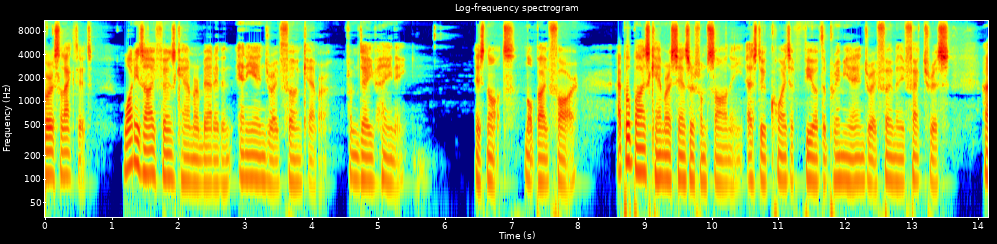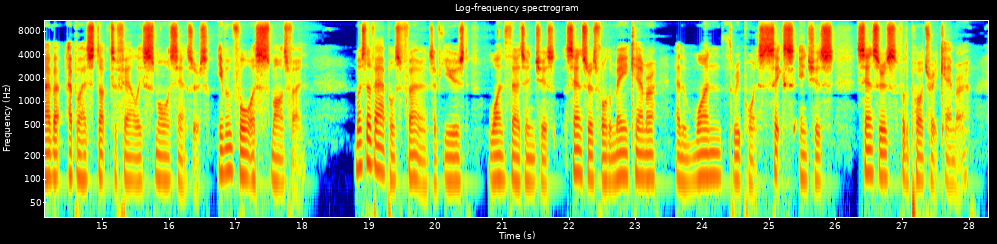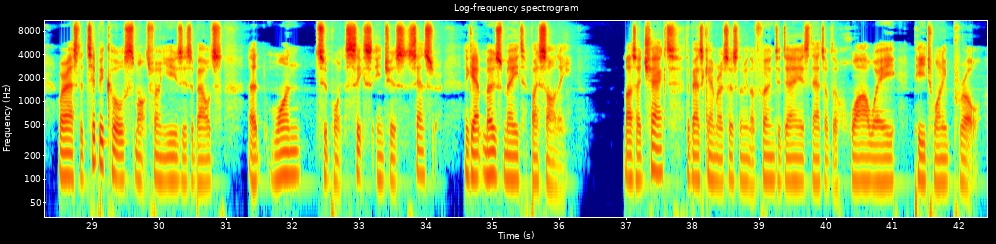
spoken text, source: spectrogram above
Query selected. What is iPhone's camera better than any Android phone camera? From Dave Haney. It's not, not by far. Apple buys camera sensors from Sony, as do quite a few of the premium Android phone manufacturers. However, Apple has stuck to fairly small sensors, even for a smartphone. Most of Apple's phones have used 1 3 inches sensors for the main camera and one 3.6 inches sensors for the portrait camera, whereas the typical smartphone uses about a 1 2.6 inches sensor, again most made by Sony. Last I checked, the best camera system in the phone today is that of the Huawei P20 Pro.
